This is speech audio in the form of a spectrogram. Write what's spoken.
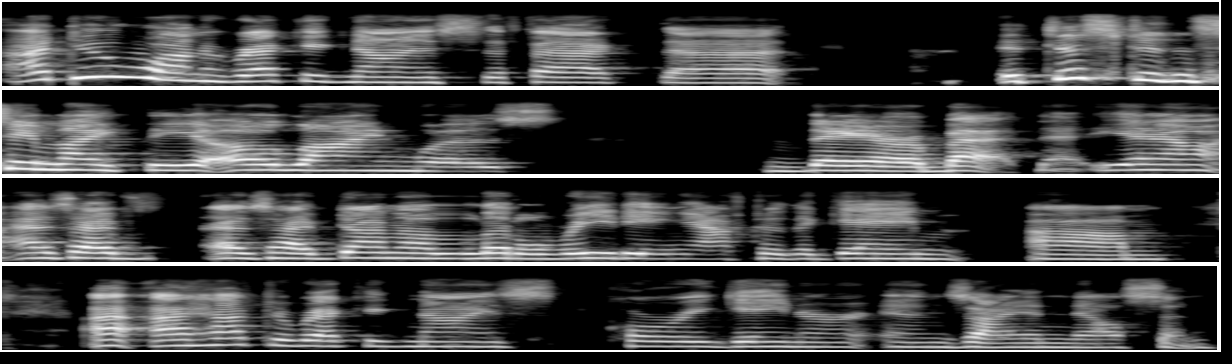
I do want to recognize the fact that it just didn't seem like the O line was there. But you know, as I've as I've done a little reading after the game, um, I, I have to recognize Corey Gaynor and Zion Nelson.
